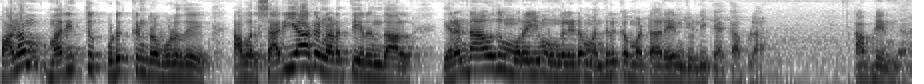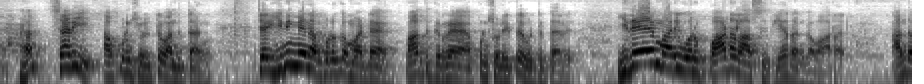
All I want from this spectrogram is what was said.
பணம் மறித்து கொடுக்கின்ற பொழுது அவர் சரியாக நடத்தியிருந்தால் இரண்டாவது முறையும் உங்களிடம் வந்திருக்க மாட்டாரேன்னு சொல்லி கேட்காப்புல அப்படின்னு ஆ, சரி அப்படின்னு சொல்லிட்டு வந்துட்டாங்க. சரி இனிமேல் நான் கொடுக்க மாட்டேன் பார்த்துக்கிறேன் அப்படின்னு சொல்லிட்டு விட்டுட்டாரு. இதே மாதிரி ஒரு பாடலாசிரியர் அங்கே வாரார். அந்த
